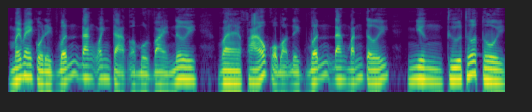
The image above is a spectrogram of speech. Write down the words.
máy bay của địch vẫn đang oanh tạc ở một vài nơi và pháo của bọn địch vẫn đang bắn tới, nhưng thưa thớt thôi.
